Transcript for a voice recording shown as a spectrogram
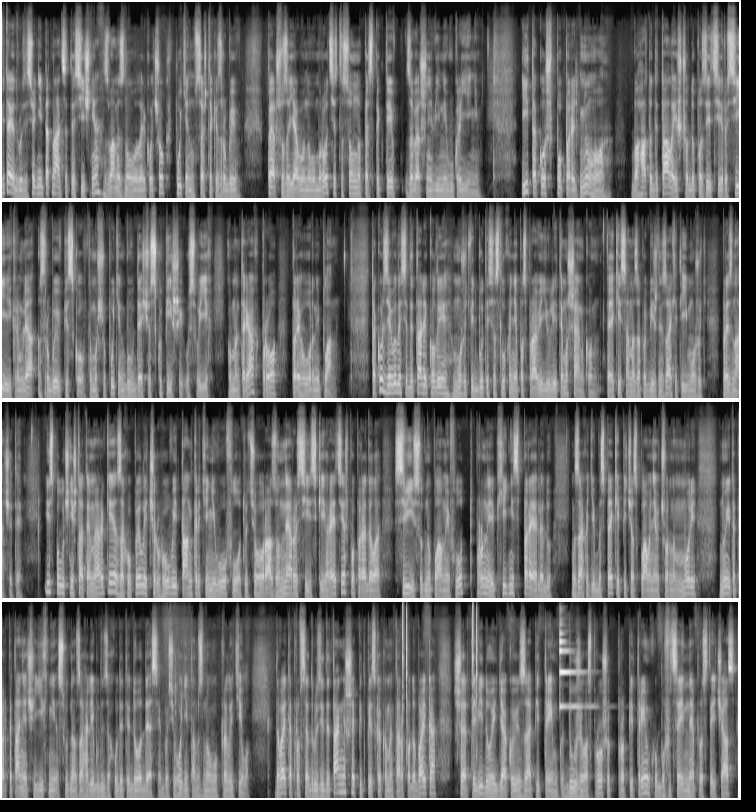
Вітаю, друзі! Сьогодні 15 січня. З вами знову Валерій Клочок. Путін все ж таки зробив першу заяву у новому році стосовно перспектив завершення війни в Україні. І також поперед нього багато деталей щодо позиції Росії і Кремля зробив Пісков, тому що Путін був дещо скупіший у своїх коментарях про переговорний план. Також з'явилися деталі, коли можуть відбутися слухання по справі Юлії Тимошенко та який саме запобіжний захід їй можуть призначити. І Сполучені Штати Америки захопили черговий танкер тіньового флоту. Цього разу не російський. Греція ж попередила свій судноплавний флот про необхідність перегляду заходів безпеки під час плавання в Чорному морі. Ну і тепер питання, чи їхні судна взагалі будуть заходити до Одеси, бо сьогодні там знову прилетіло. Давайте про все, друзі, детальніше. Підписка, коментар, подобайка. Шерте відео і дякую за підтримку. Дуже вас прошу про підтримку, бо в цей непростий час.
